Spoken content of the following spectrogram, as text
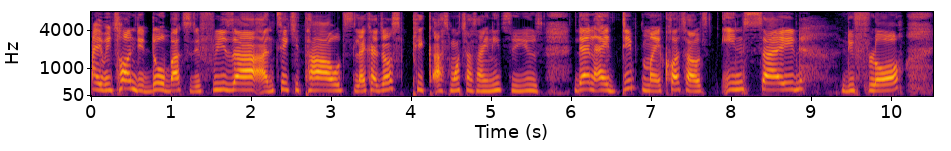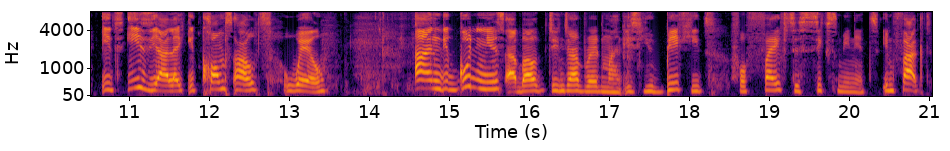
I return the dough back to the freezer and take it out. Like I just pick as much as I need to use. Then I dip my cutout inside the flour. It's easier, like it comes out well. And the good news about gingerbread man is you bake it for five to six minutes. In fact,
